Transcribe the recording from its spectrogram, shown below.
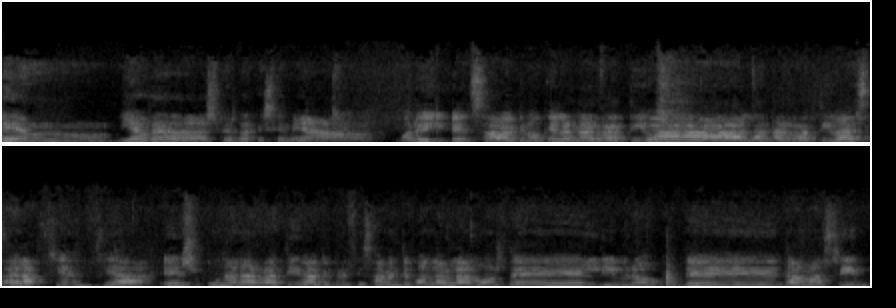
Em, y ahora es verdad que se me ha... Bueno, y pensaba que, ¿no? que la narrativa, la narrativa esta de la ciencia es una narrativa que precisamente cuando hablamos del libro de Tamasin,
